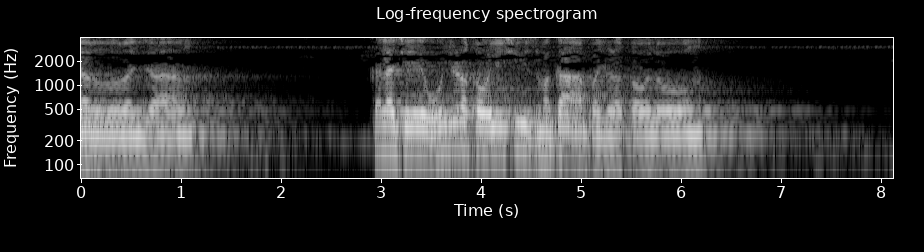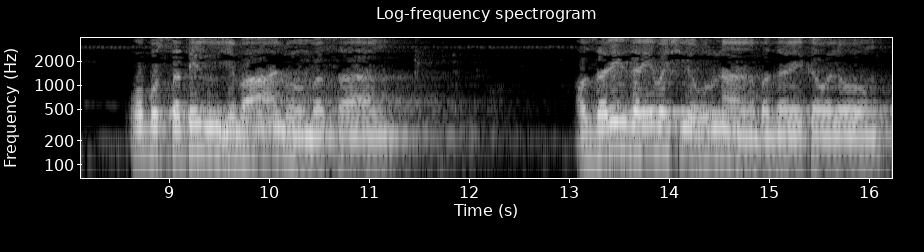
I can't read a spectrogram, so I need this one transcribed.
الرجام کلچے اجڑ قولی شیز مکا پجڑ قولو۔ وبست الجبال بسا۔ او زری زری وشی غرنا بزری کولو۔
